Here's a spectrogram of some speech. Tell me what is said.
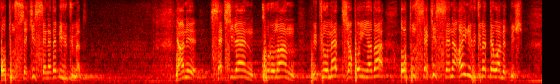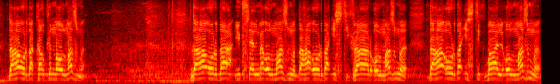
38 senede bir hükümet. Yani seçilen, kurulan hükümet Japonya'da 38 sene aynı hükümet devam etmiş. Daha orada kalkınma olmaz mı? Daha orada yükselme olmaz mı? Daha orada istikrar olmaz mı? Daha orada istikbal olmaz mı?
